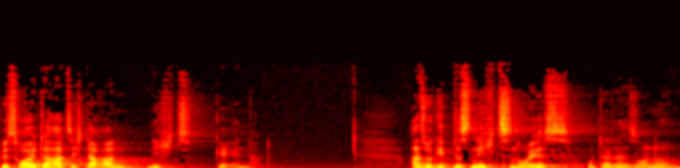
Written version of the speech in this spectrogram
Bis heute hat sich daran nichts geändert. Also gibt es nichts Neues unter der Sonne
